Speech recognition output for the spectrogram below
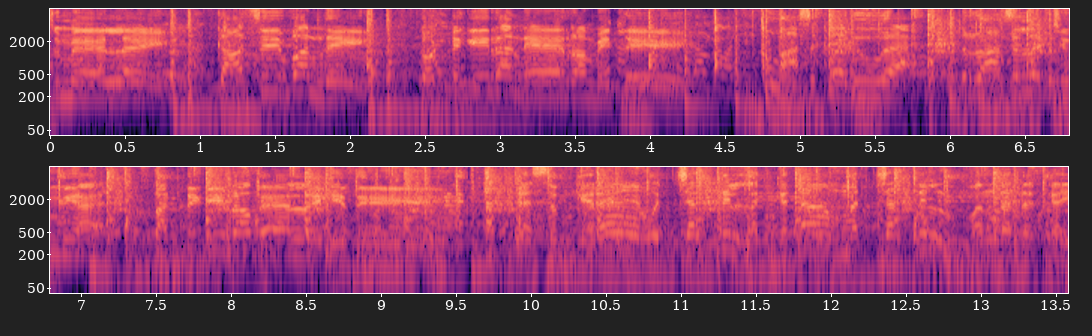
காசு மேலே காசு வந்து கொட்டுகிற நேரம் இது. மாசு கருவ ராசலட்சுமிய தட்டுகிற வேலை இது. சுக்கிர உச்சத்தில் லக்கணா மச்சத்தில் வந்தது கை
